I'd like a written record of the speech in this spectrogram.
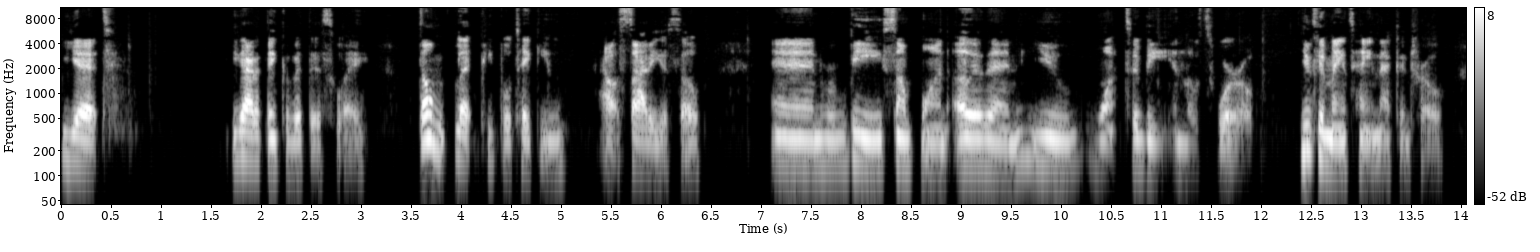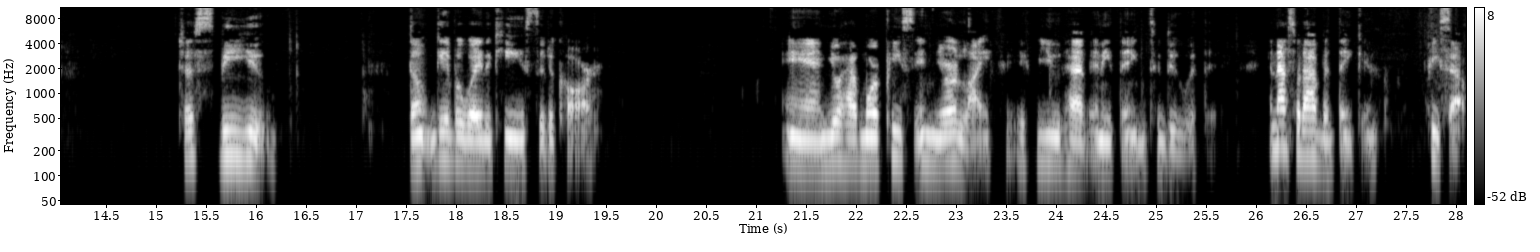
Yet, you got to think of it this way don't let people take you outside of yourself and be someone other than you want to be in this world. You can maintain that control. Just be you. Don't give away the keys to the car. And you'll have more peace in your life if you have anything to do with it. And that's what I've been thinking. Peace out.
